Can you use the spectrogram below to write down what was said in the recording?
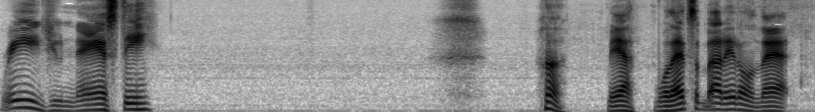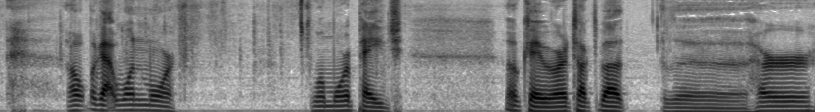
Read, you nasty. Huh. Yeah. Well, that's about it on that. Oh, I got one more. One more page. Okay, we already talked about the her.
